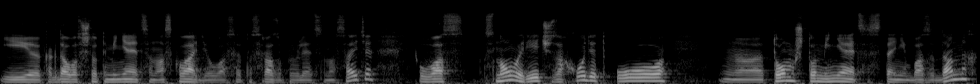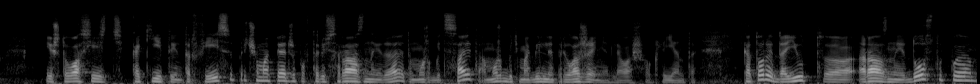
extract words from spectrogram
и когда у вас что-то меняется на складе, у вас это сразу появляется на сайте, у вас снова речь заходит о э, том, что меняется состояние базы данных, и что у вас есть какие-то интерфейсы, причем, опять же, повторюсь, разные, да, это может быть сайт, а может быть мобильное приложение для вашего клиента, которые дают э, разные доступы,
